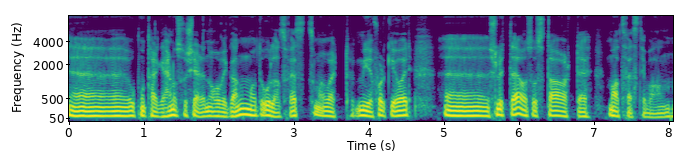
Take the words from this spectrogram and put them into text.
eh, opp mot helga her nå så skjer det en overgang mot Olavsfest, som har vært mye folk i år, eh, slutter, og så starter matfestivalen.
